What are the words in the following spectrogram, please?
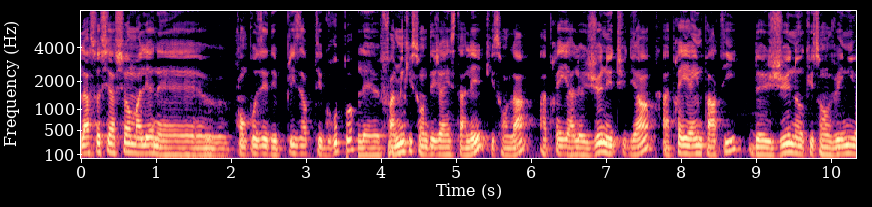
L'association malienne est composée de plusieurs petits groupes. Les familles qui sont déjà installées, qui sont là. Après, il y a les jeunes étudiants. Après, il y a une partie de jeunes qui sont venus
